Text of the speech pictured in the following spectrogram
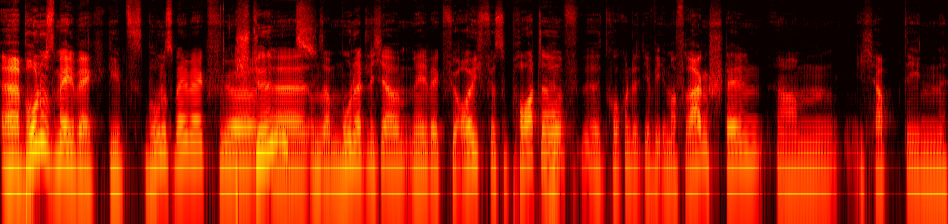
Äh, Bonus-Mailback gibt's. Bonus-Mailback für äh, unser monatlicher Mailback für euch, für Supporter. Ja. Äh, da konntet ihr wie immer Fragen stellen. Ähm, ich habe den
